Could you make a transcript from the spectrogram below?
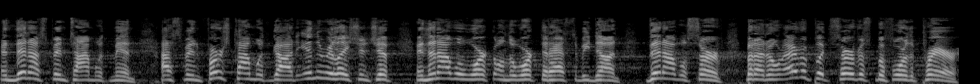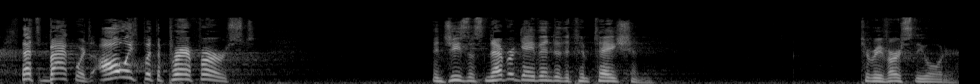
and then I spend time with men. I spend first time with God in the relationship and then I will work on the work that has to be done. Then I will serve. But I don't ever put service before the prayer. That's backwards. I always put the prayer first. And Jesus never gave in to the temptation to reverse the order.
